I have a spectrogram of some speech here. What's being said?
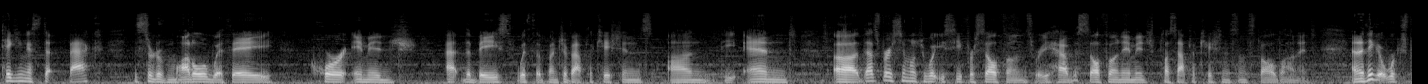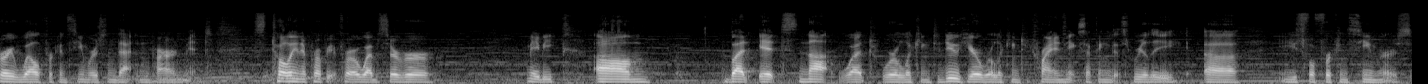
taking a step back, this sort of model with a core image at the base with a bunch of applications on the end uh, that's very similar to what you see for cell phones, where you have a cell phone image plus applications installed on it. And I think it works very well for consumers in that environment. It's totally inappropriate for a web server, maybe. Um, but it's not what we're looking to do here. We're looking to try and make something that's really uh, useful for consumers.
